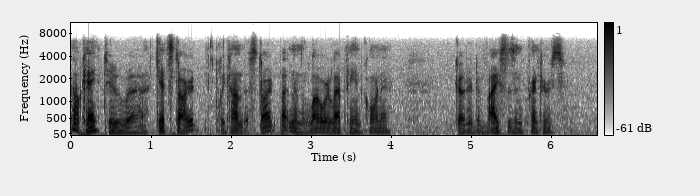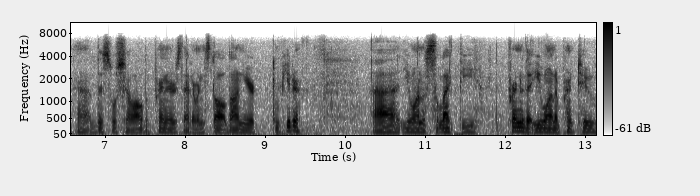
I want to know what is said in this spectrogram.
Okay, to uh, get started, click on the Start button in the lower left-hand corner. Go to Devices and Printers. Uh, this will show all the printers that are installed on your computer. Uh, you want to select the printer that you want to print to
